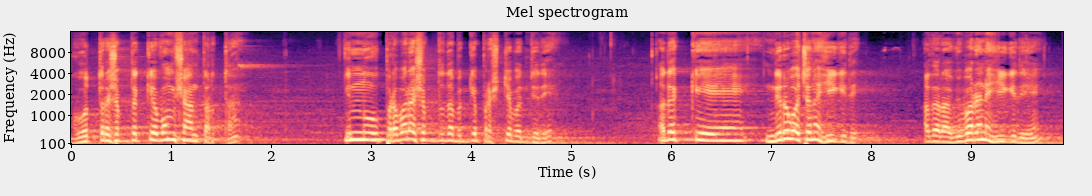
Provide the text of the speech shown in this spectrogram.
ಗೋತ್ರ ಶಬ್ದಕ್ಕೆ ವಂಶ ಅಂತ ಅರ್ಥ. ಇನ್ನು ಪ್ರವರ ಶಬ್ದದ ಬಗ್ಗೆ ಪ್ರಶ್ನೆ ಬಂದಿದೆ. ಅದಕ್ಕೆ ನಿರ್ವಚನ ಹೀಗಿದೆ. ಅದರ ವಿವರಣೆ ಹೀಗಿದೆ.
